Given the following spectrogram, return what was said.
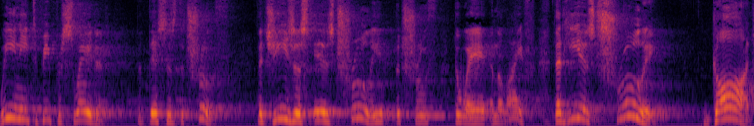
We need to be persuaded that this is the truth, that Jesus is truly the truth, the way, and the life, that he is truly God.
